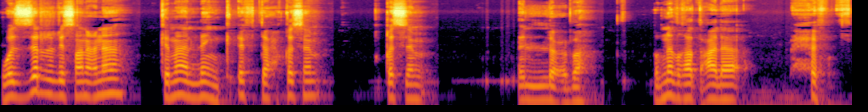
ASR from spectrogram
والزر اللي صنعناه كمان link افتح قسم قسم اللعبة. وبنضغط على حفظ.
